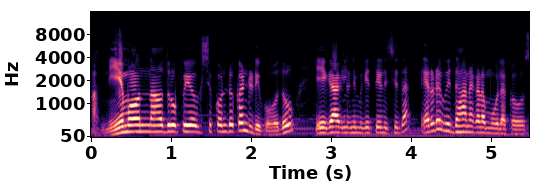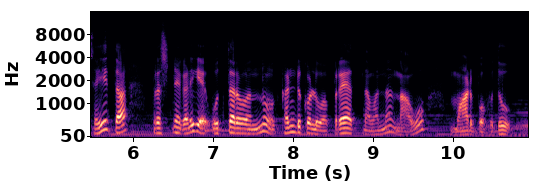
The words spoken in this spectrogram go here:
ಆ ನಿಯಮವನ್ನಾದರೂ ಉಪಯೋಗಿಸಿಕೊಂಡು ಕಂಡುಹಿಡಿಬಹುದು. ಈಗಾಗಲೇ ನಿಮಗೆ ತಿಳಿಸಿದ ಎರಡು ವಿಧಾನಗಳ ಮೂಲಕವೂ ಸಹಿತ ಪ್ರಶ್ನೆಗಳಿಗೆ ಉತ್ತರವನ್ನು ಕಂಡುಕೊಳ್ಳುವ ಪ್ರಯತ್ನವನ್ನು ನಾವು ಮಾಡಬಹುದು.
